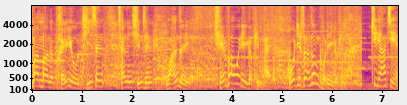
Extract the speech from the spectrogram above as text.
慢慢的培育提升，才能形成完整。全方位的一个品牌，国际上认可的一个品牌。据了解，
